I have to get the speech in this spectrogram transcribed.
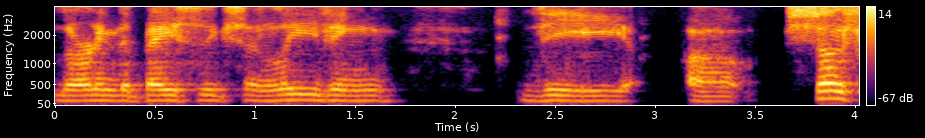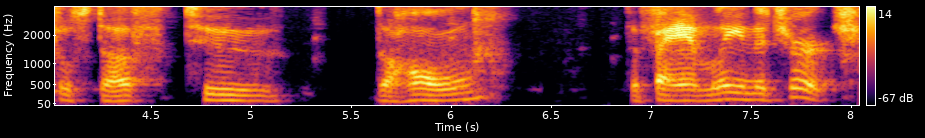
learning the basics and leaving the uh, social stuff to the home, the family, and the church.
